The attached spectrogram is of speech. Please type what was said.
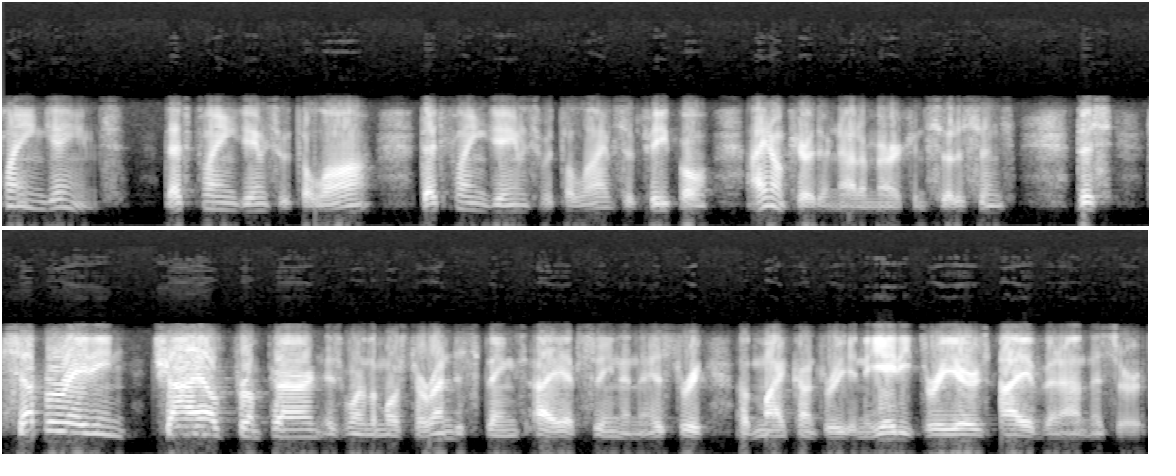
playing games. That's playing games with the law. That's playing games with the lives of people. I don't care they're not American citizens. This separating child from parent is one of the most horrendous things I have seen in the history of my country in the 83 years I have been on this earth.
